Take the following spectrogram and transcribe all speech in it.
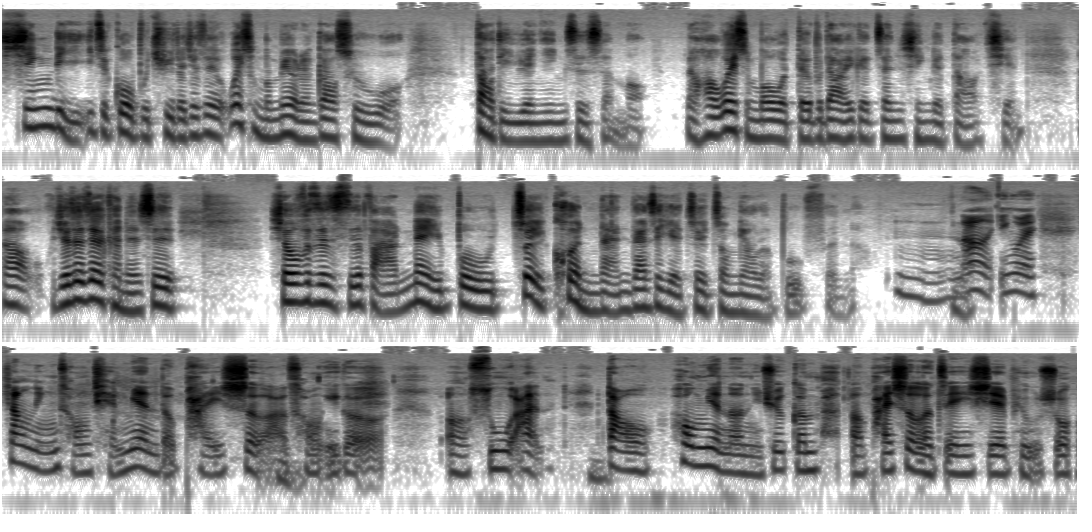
心里一直过不去的，就是为什么没有人告诉我到底原因是什么？然后为什么我得不到一个真心的道歉？那我觉得这可能是修复式司法内部最困难，但是也最重要的部分了。嗯，那因为像您从前面的拍摄啊，从一个呃苏案。到后面呢，你去跟呃拍摄了这一些，比如说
